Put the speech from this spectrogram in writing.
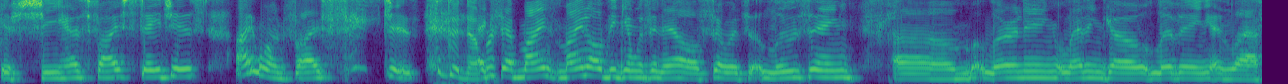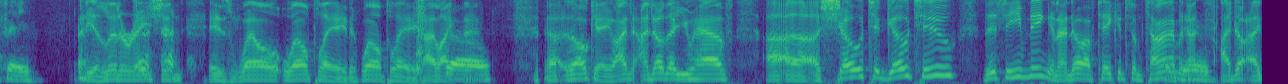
if she has five stages, I want five stages. It's a good number. Except mine, mine all begin with an L. So it's losing, um, learning, letting go, living, and laughing. the alliteration is well well played well played i like So- that uh, okay I, I know that you have uh, a show to go to this evening and i know i've taken some time I and. I, I don't I,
